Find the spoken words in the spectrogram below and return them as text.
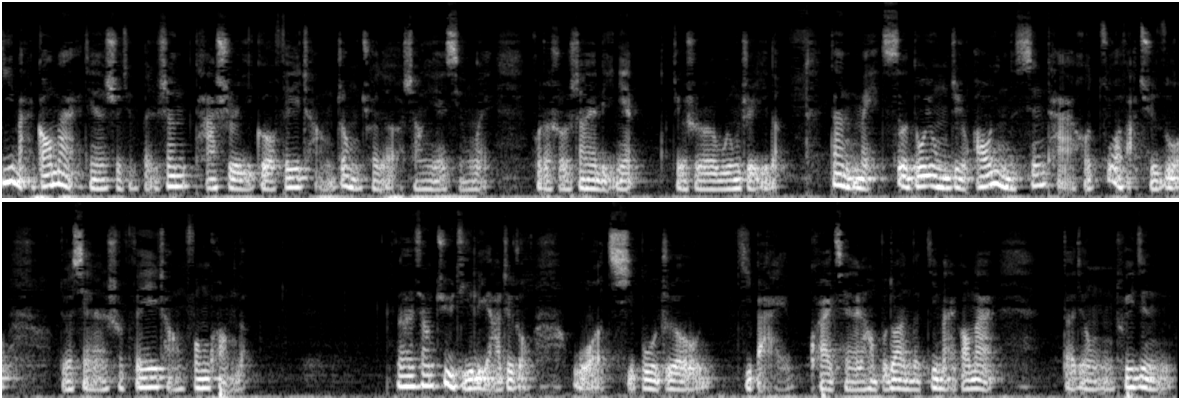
低买高卖这件事情本身，它是一个非常正确的商业行为，或者说是商业理念，这个是毋庸置疑的。但每次都用这种 all in 的心态和做法去做。就显然是非常疯狂的。那像剧集里啊这种，我起步只有几百块钱，然后不断的低买高卖的这种推进，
